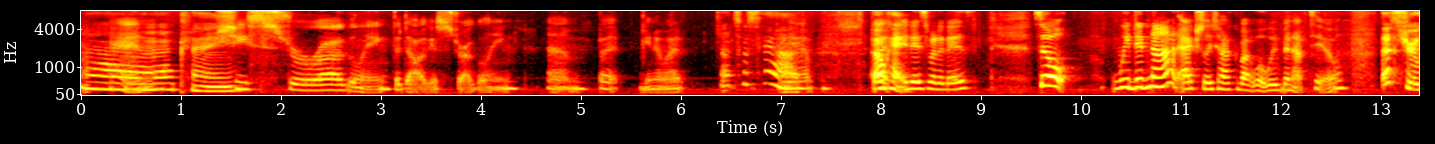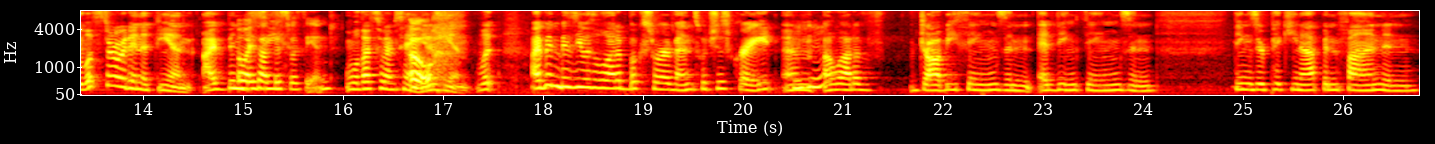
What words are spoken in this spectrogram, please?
Oh, okay. She's struggling. The dog is struggling. Um, but you know what? That's so sad. Yeah. But Okay. It is what it is. So we did not actually talk about what we've been up to. That's true. Let's throw it in at the end. I've been Oh, busy. I thought this was the end. Well, that's what I'm saying. Oh. It is the end. Let- I've been busy with a lot of bookstore events, which is great, and Mm-hmm. a lot of jobby things and editing things, and things are picking up and fun and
